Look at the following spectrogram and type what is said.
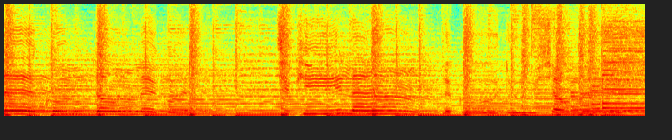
လည်းခုန်တုံးလည်းကွယ်ချစ်ခီလန်းလည်းကိုယ်သူလျှောက်မယ်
